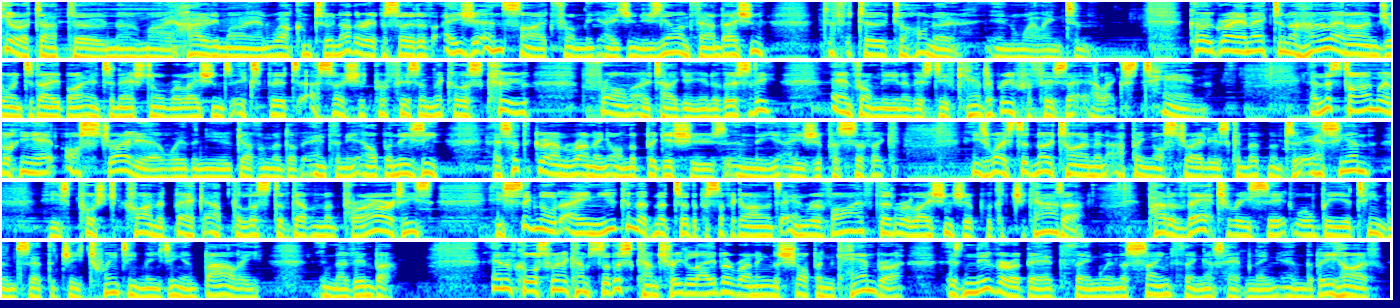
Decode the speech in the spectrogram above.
Kia ora tātou, no mai haere mai, and welcome to another episode of Asia Inside from the Asia New Zealand Foundation, Te Whītau Tūhono in Wellington. Co Graham Acton aho, and I'm joined today by international relations expert Associate Professor Nicholas Khoo from Otago University, and from the University of Canterbury, Professor Alex Tan. And this time we're looking at Australia, where the new government of Anthony Albanese has hit the ground running on the big issues in the Asia Pacific. He's wasted no time in upping Australia's commitment to ASEAN. He's pushed climate back up the list of government priorities. He's signalled a new commitment to the Pacific Islands and revived the relationship with Jakarta. Part of that reset will be attendance at the G20 meeting in Bali in November. And of course, when it comes to this country, Labour running the shop in Canberra is never a bad thing when the same thing is happening in the beehive.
